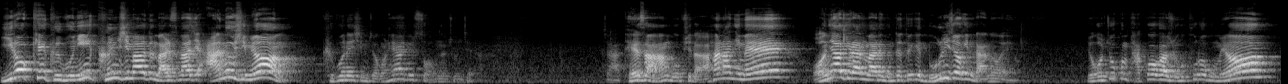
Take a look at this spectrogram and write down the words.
이렇게 그분이 근심하듯 말씀하지 않으시면 그분의 심정을 헤아릴 수 없는 존재다. 자, 대상 봅시다. 하나님의 언약이라는 말은 근데 되게 논리적인 단어예요. 이걸 조금 바꿔가지고 풀어보면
